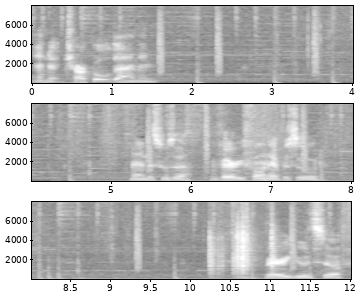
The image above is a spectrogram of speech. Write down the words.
And a Charcoal Diamond. Man, this was a very fun episode. Very good stuff.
